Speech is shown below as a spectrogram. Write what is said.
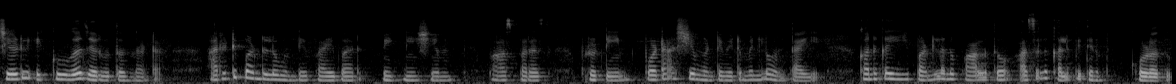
చెడు ఎక్కువగా జరుగుతుందట. అరటిపండులో ఉండే fibre magnesium phosphorus protein potassium వంటి విటమిన్లు ఉంటాయి. కనుక ఈ పండ్లను పాలతో అసలు కలిపి తినకూడదు.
